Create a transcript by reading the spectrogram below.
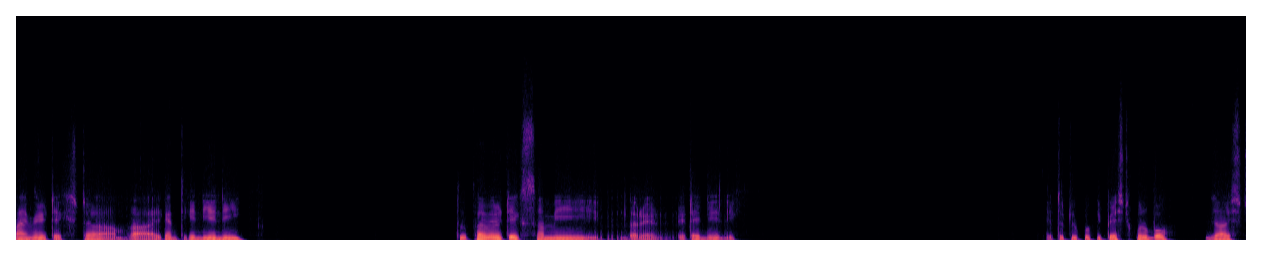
প্রাইমারি টেক্সটটা আমরা এখান থেকে নিয়ে নিই। তো প্রাইমারি টেক্সট আমি ধরেন এটাই নিয়ে নিই। এতটুকু কপি পেস্ট করব জাস্ট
